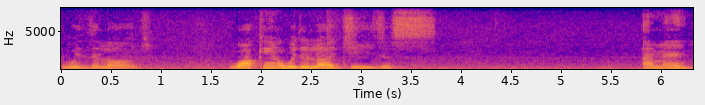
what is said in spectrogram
with the Lord. Walking with the Lord Jesus. Amen.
